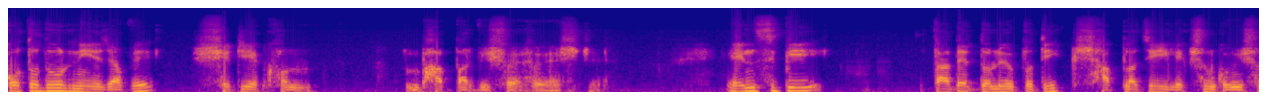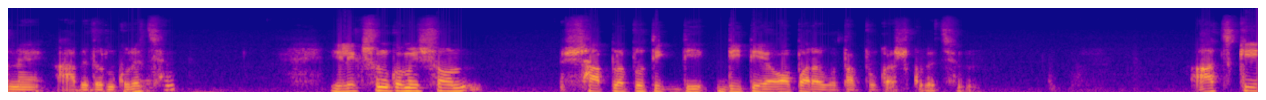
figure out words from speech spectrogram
কতদূর নিয়ে যাবে সেটি এখন ভাববার বিষয় হয়ে আসছে। এনসিপি তাদের দলীয় প্রতীক শাপলা যে ইলেকশন কমিশনে আবেদন করেছেন, ইলেকশন কমিশন শাপলা প্রতীক দিতে অপারগতা প্রকাশ করেছেন। আজকে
